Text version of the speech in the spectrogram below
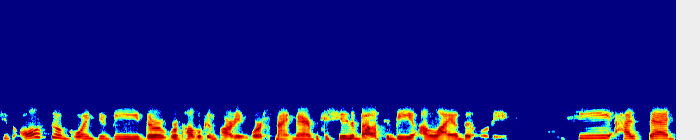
she's also going to be the Republican Party's worst nightmare because she's about to be a liability. She has said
